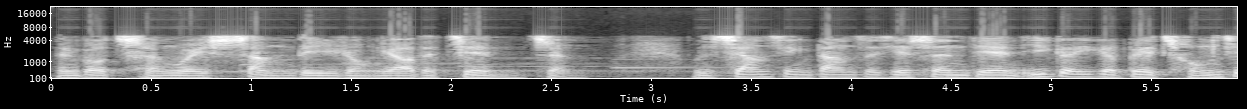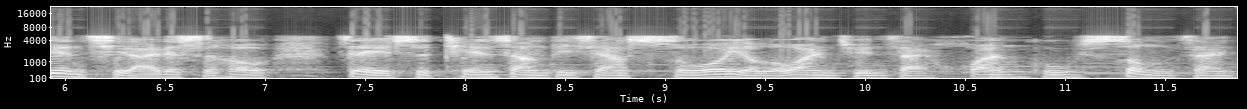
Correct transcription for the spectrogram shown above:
能够成为上帝荣耀的见证。我们相信，当这些圣殿一个一个被重建起来的时候，这也是天上地下所有的万军在欢呼颂赞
